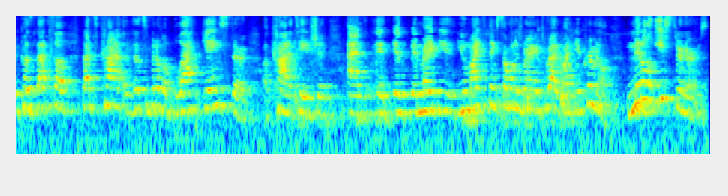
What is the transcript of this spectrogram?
because that's a that's kind of that's a bit of a black gangster connotation, and it, it, it may be you might think someone who's wearing a do rag might be a criminal. Middle Easterners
